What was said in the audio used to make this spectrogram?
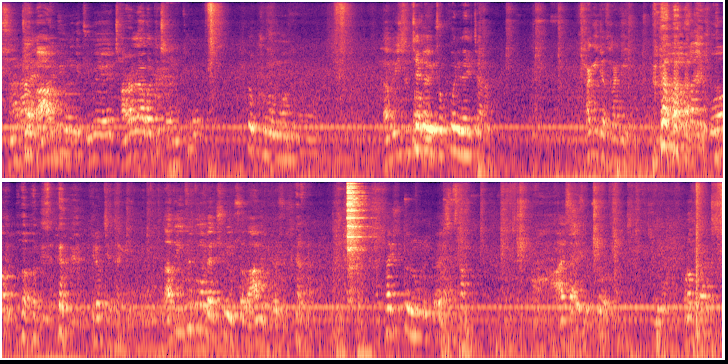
진짜. 마음 비우는 게 중요해. 잘하려고 할 때 잘 못해. 또 그거 뭐 나도 있을 구체적인 조건이 돼 있잖아. 사기죠 사기. 어, 사이 좋아. 기록지 사기. 나도 이틀 동안 매출이 없어. 마음이 그래서. 80도 넘을 거야. 13. 아, 사이즈. 부럽다. 그렇죠.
